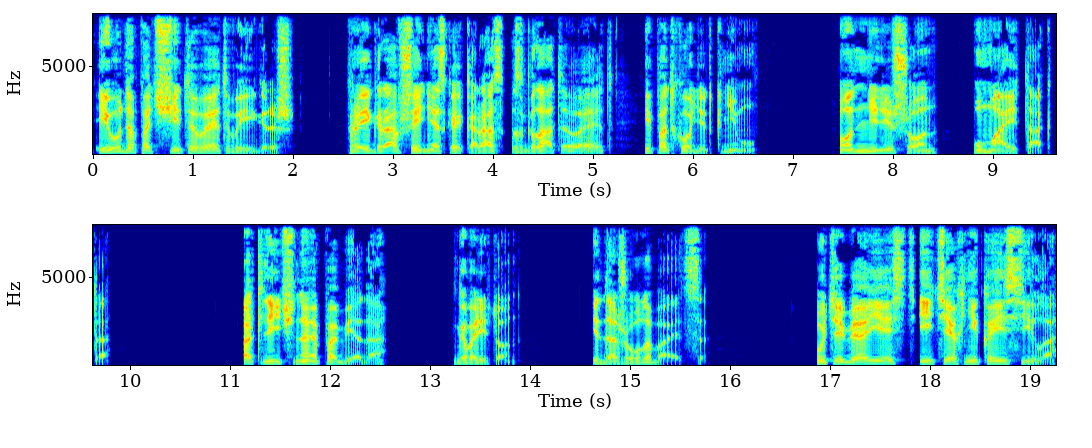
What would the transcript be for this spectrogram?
Иуда подсчитывает выигрыш. Проигравший несколько раз сглатывает и подходит к нему. Он не лишен ума и такта. «Отличная победа», — говорит он, и даже улыбается. «У тебя есть и техника, и сила.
